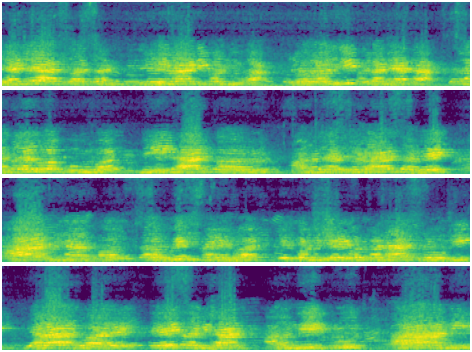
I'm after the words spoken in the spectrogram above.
यांचे आश्वासन देणारी बंधुका प्रबंधित करण्याचा संकल्पपूर्वक निर्धार करून आमच्या सभेत आज दिनांक सव्वीस नोव्हेंबर एकोणीसशे एकोणपन्नास रोजी याद्वारे हे संविधान अंगीकृत आणि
